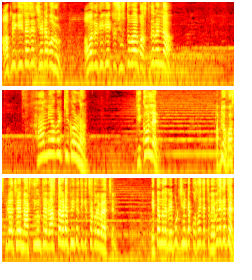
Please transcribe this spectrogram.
আপনি কি চাইছেন সেটা বলুন। আমাদেরকে কি একটু সুস্থভাবে বাঁচতে দেবেন না? আমি আবার কি করলাম? কি করলেন? আপনি হসপিটাল ছেড়ে নার্সিং হোম ছেড়ে রাস্তাঘাটে ফ্রিতে চিকিৎসা করে বেড়াচ্ছেন। এতে আমাদের রেপুটেশনটা কোথায় যাচ্ছে ভেবে দেখেছেন?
